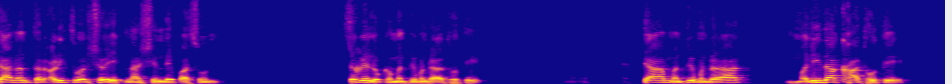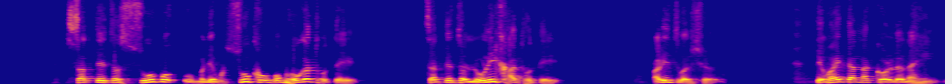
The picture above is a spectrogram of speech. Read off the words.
त्यानंतर अडीच वर्ष एकनाथ शिंदे पासून सगळे लोक मंत्रिमंडळात होते. त्या मंत्रिमंडळात मलिदा खात होते. सत्तेचं सूप म्हणजे सुख उपभोगत होते. सत्तेचं लोणी खात होते. अडीच वर्ष. तेव्हाही त्यांना कळलं नाही.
